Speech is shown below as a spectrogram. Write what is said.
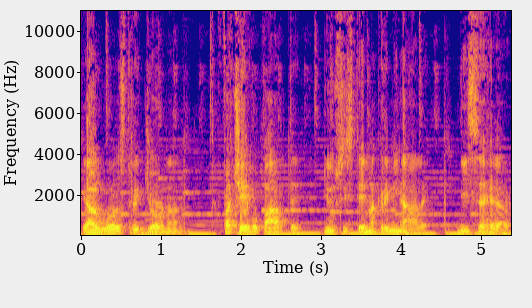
e al Wall Street Journal. Facevo parte di un sistema criminale, disse Hare,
